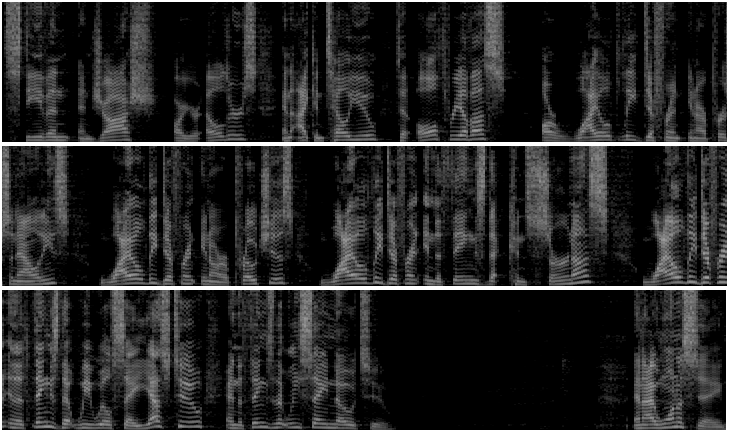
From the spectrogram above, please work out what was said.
Stephen, and Josh are your elders, and I can tell you that all three of us are wildly different in our personalities, wildly different in our approaches, wildly different in the things that concern us, wildly different in the things that we will say yes to and the things that we say no to. And I want to say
